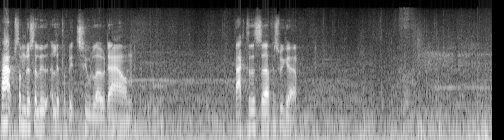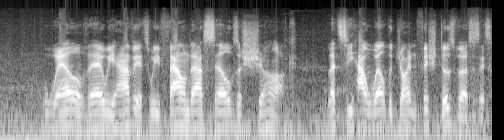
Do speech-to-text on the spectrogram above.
Perhaps I'm just a, li a little bit too low down. Back to the surface we go. Well, there we have it. We found ourselves a shark. Let's see how well the giant fish does versus it.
